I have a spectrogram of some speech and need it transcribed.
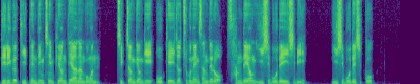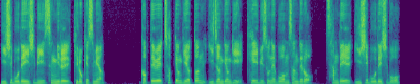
B리그 디펜딩 챔피언 대한항공은 직전 경기 OK저축은행 상대로 3대0 25대 22, 25대 19, 25대 22 승리를 기록했으며 컵대회 첫 경기였던 이전 경기 KB손해보험 상대로 3대1 25대 15,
